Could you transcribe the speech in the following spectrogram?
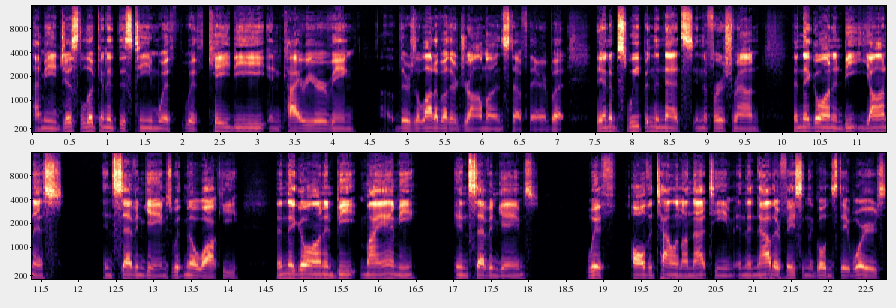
I mean, just looking at this team with with KD and Kyrie Irving, uh, there's a lot of other drama and stuff there, but they end up sweeping the Nets in the first round. Then they go on and beat Giannis in seven games with Milwaukee. Then they go on and beat Miami in seven games with all the talent on that team. And then now they're facing the Golden State Warriors.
